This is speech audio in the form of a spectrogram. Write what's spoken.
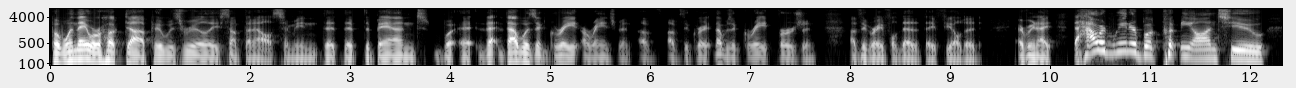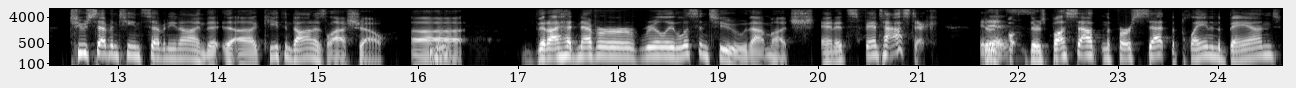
but when they were hooked up, it was really something else. I mean, the the, the band eh, that that was a great arrangement of of the great that was a great version of the Grateful Dead that they fielded every night. The Howard Weiner book put me on to 21779, the uh, Keith and Donna's last show. Uh, mm-hmm. That I had never really listened to that much, and it's fantastic. It there's, is. there's busts out in the first set. The playing in the band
